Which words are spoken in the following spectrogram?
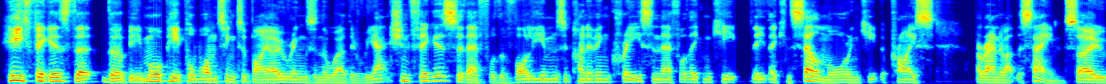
He figures that there'll be more people wanting to buy O rings than there were the reaction figures, so therefore the volumes kind of increase, and therefore they can keep they, they can sell more and keep the price around about the same. So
